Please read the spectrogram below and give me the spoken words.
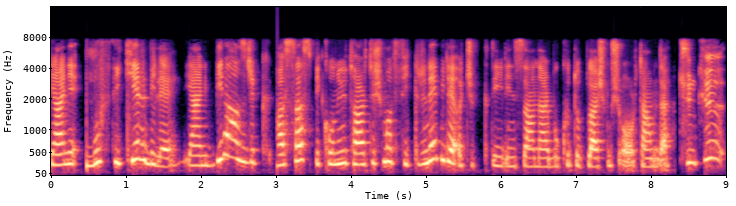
Yani bu fikir bile yani birazcık hassas bir konuyu tartışma fikrine bile açık değil insanlar bu kutuplaşmış ortamda. Çünkü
